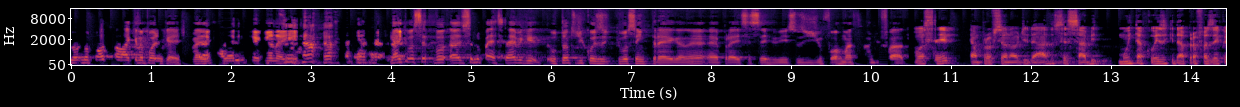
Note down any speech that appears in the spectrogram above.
não- não posso falar aqui no podcast, mas A galera entregando aí. não é que você, você não percebe que, o tanto de coisa que você entrega, né, é, para esses serviços de informação de fato. Você é um profissional de dados, você sabe muita coisa que dá pra fazer com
